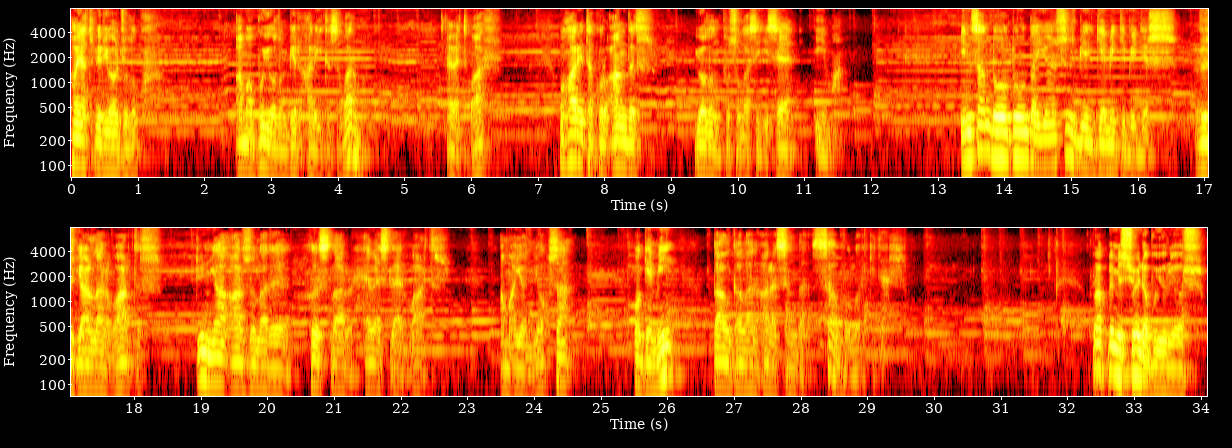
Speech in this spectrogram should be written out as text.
Hayat bir yolculuk. Ama bu yolun bir haritası var mı? Evet var. Bu harita Kur'an'dır. Yolun pusulası ise iman. İnsan doğduğunda yönsüz bir gemi gibidir. Rüzgarlar vardır. Dünya arzuları, hırslar, hevesler vardır. Ama yön yoksa o gemi dalgalar arasında savrulur gider. Rabbimiz şöyle buyuruyor.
